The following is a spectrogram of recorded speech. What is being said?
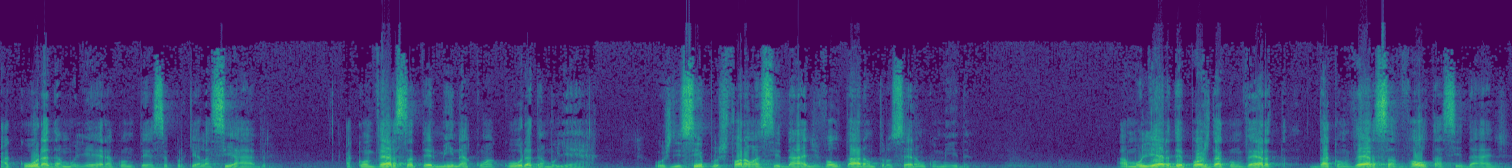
a cura da mulher acontece porque ela se abre. A conversa termina com a cura da mulher. Os discípulos foram à cidade, voltaram, trouxeram comida. A mulher, depois da conversa, da conversa volta à cidade.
